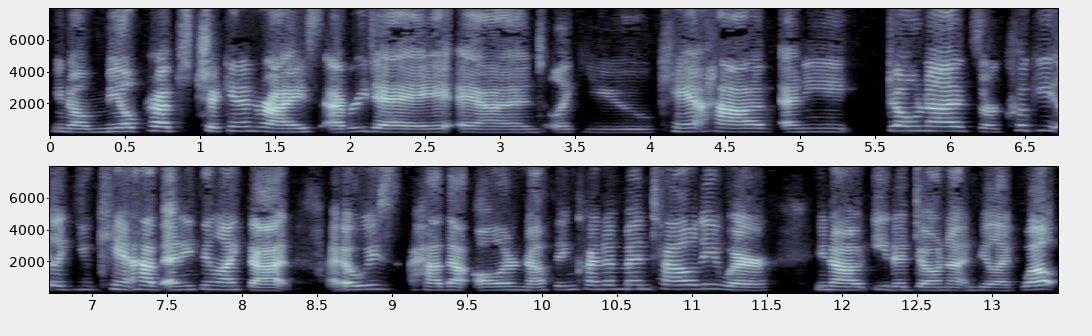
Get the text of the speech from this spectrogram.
you know, meal prepped chicken and rice every day and like you can't have any donuts or cookie like you can't have anything like that. I always had that all or nothing kind of mentality where, you know, I would eat a donut and be like, well,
